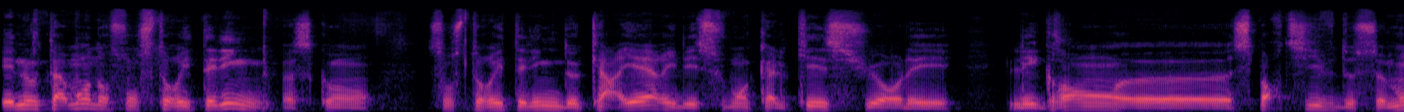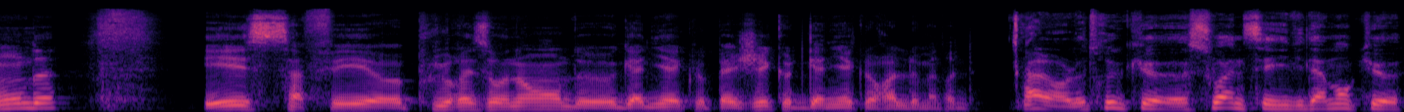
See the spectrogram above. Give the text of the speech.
et notamment dans son storytelling, parce que son storytelling de carrière, il est souvent calqué sur les, les grands euh, sportifs de ce monde. Et ça fait euh, plus résonnant de gagner avec le PSG que de gagner avec le Real de Madrid. Alors le truc, euh, Swan, c'est évidemment que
